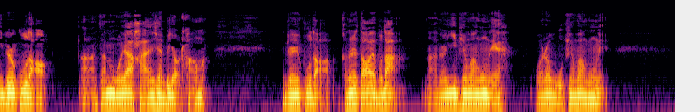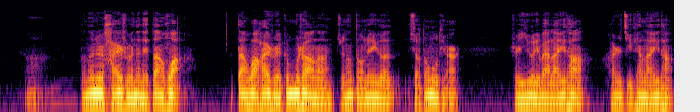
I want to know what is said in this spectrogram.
你比如孤岛，啊，咱们国家海岸线比较长嘛，你这一孤岛，可能这岛也不大，啊，比如一平方公里或者五平方公里啊。可能这海水呢得淡化，淡化海水跟不上呢，只能等这个小登陆艇，是一个礼拜来一趟，还是几天来一趟？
